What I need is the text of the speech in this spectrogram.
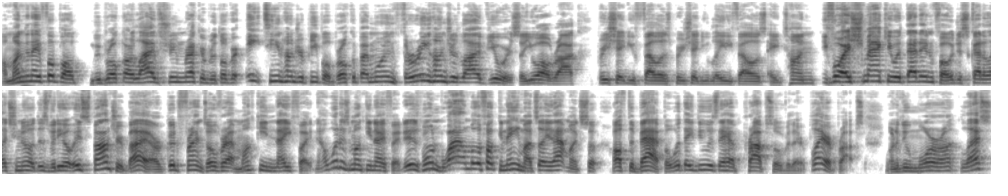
On Monday night football, we broke our live stream record with over 1,800 people, broke it by more than 300 live viewers. So you all rock. Appreciate you fellas, appreciate you lady fellas a ton. Before I smack you with that info, just gotta let you know this video is sponsored by our good friends over at Monkey Knife Fight. Now, what is Monkey Knife Fight? It is one wild motherfucking name, I'll tell you that much. So off the bat, but what they do is they have props over there, player props. Want to do more or less?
